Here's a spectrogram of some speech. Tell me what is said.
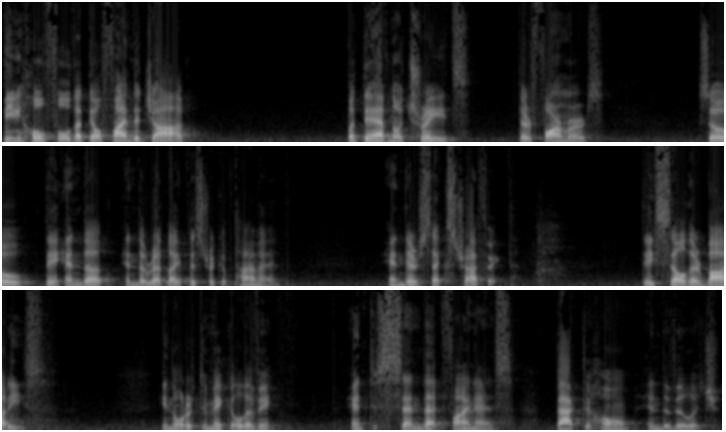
being hopeful that they'll find a job. But they have no trades, they're farmers. So they end up in the red light district of Thailand and they're sex trafficked. They sell their bodies in order to make a living and to send that finance back to home in the village.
